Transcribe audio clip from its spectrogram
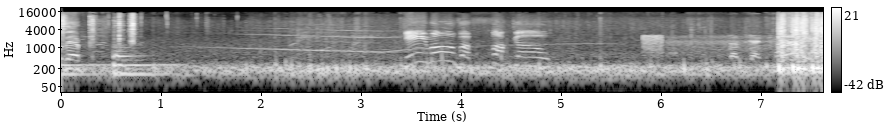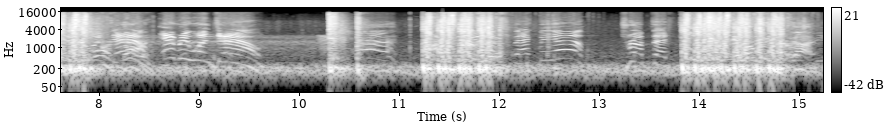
Go there. Game over, fucko! Subject Everyone down! Everyone down! Back me up! Drop that! Get up and die.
